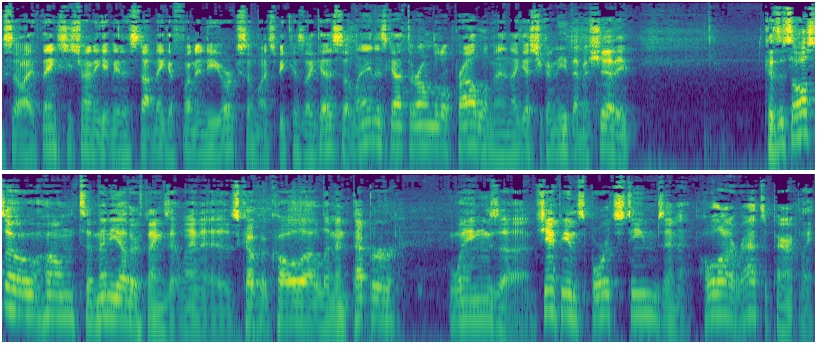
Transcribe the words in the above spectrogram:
So I think she's trying to get me to stop making fun of New York so much because I guess Atlanta's got their own little problem, and I guess you're going to need that machete. Because it's also home to many other things Atlanta is Coca Cola, lemon pepper wings, uh, champion sports teams, and a whole lot of rats, apparently.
